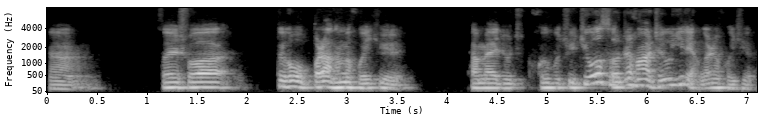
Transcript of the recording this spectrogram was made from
嗯，所以说最后不让他们回去，他们就回不去。据我所知，好像只有一两个人回去，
